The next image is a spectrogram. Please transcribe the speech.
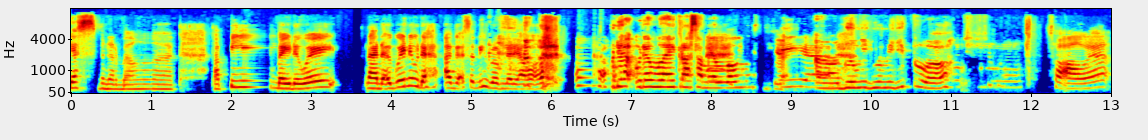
Yes, bener banget. Tapi, by the way, nada gue ini udah agak sedih belum dari awal? udah udah mulai kerasa mellow sih, kayak Iya. uh, gloomy-gloomy gitu loh. Soalnya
